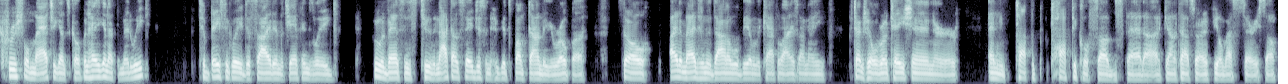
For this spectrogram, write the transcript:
crucial match against Copenhagen at the midweek to basically decide in the Champions League who advances to the knockout stages and who gets bumped down to Europa. So I'd imagine Adana will be able to capitalize on any potential rotation or any top, tactical subs that uh, Galatasaray feel necessary. So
